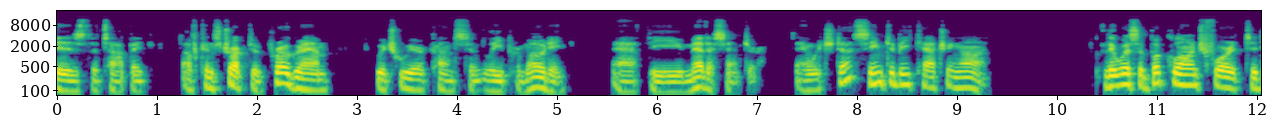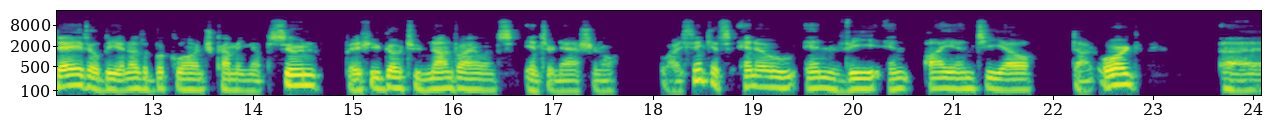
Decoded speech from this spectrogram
is the topic of constructive program, which we are constantly promoting at the Metta Center, and which does seem to be catching on. There was a book launch for it today. There'll be another book launch coming up soon. But if you go to Nonviolence International, I think it's N O N V I N T L dot org, uh,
